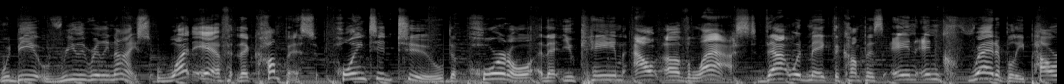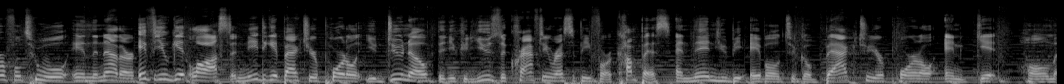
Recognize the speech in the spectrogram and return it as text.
would be really, really nice. What if the compass pointed to the portal that you came out of last? That would make the compass an incredibly powerful tool in the nether. If you get lost and need to get back to your portal, you do know that you could use the crafting recipe for a compass, and then you'd be able to go back to your portal and get home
